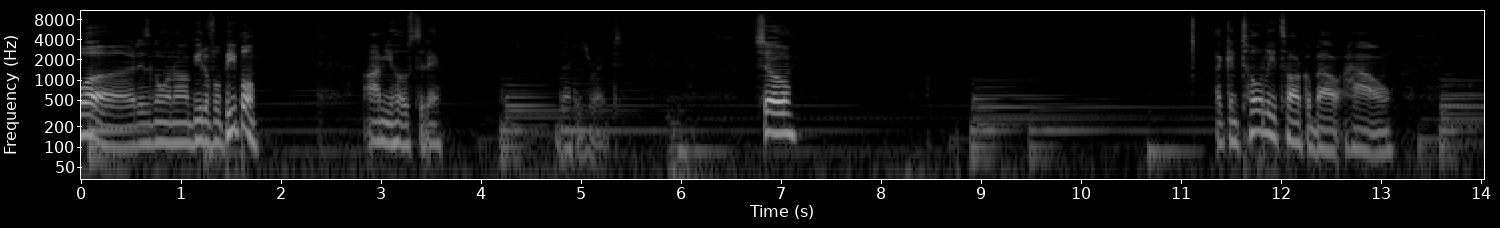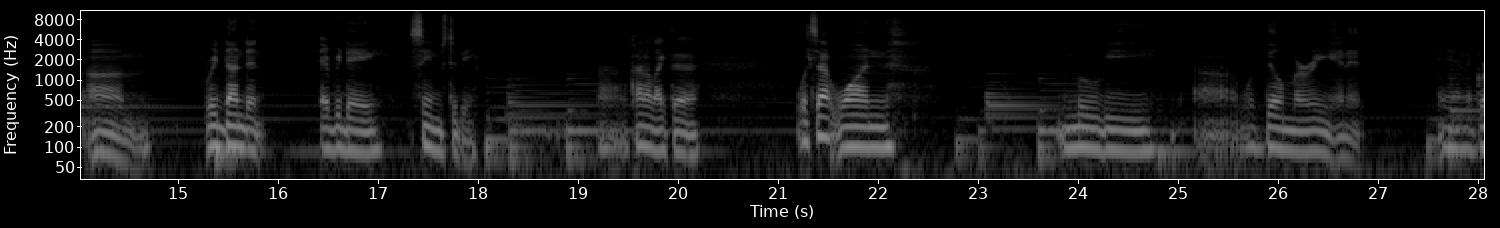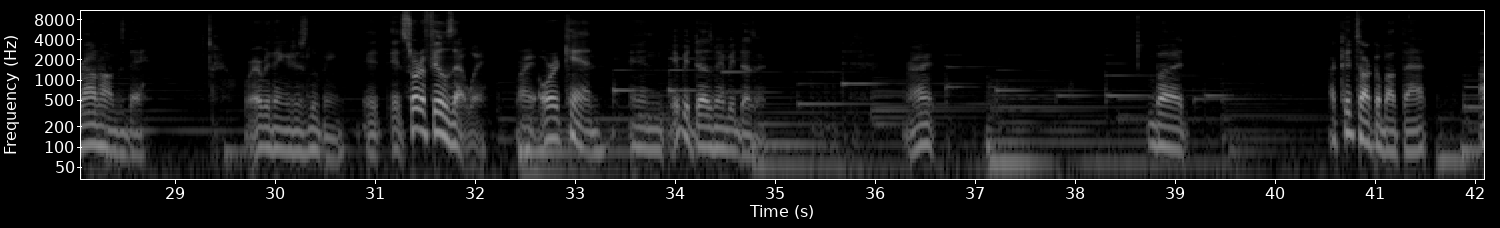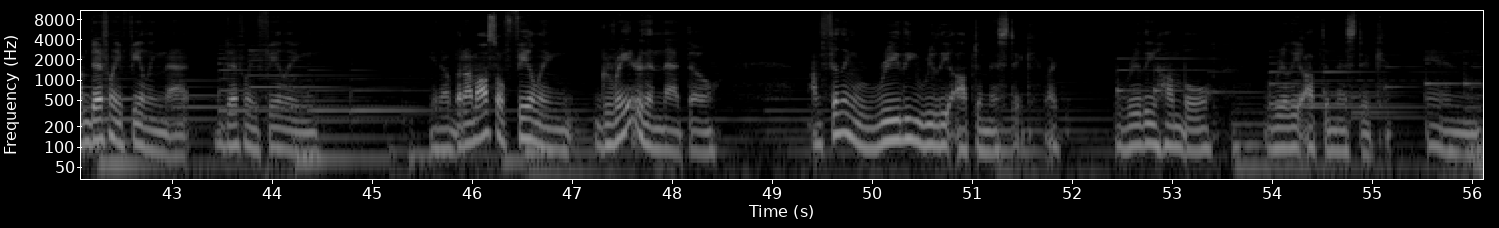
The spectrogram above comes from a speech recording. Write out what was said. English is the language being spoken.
What is going on, beautiful people? I'm your host today. That is right. So, I can totally talk about how um, redundant every day seems to be. Um, kind of like the what's that one movie um, with Bill Murray in it, and the Groundhog's Day, where everything is just looping. It it sort of feels that way, right? Or it can, and maybe it does, maybe it doesn't, right? But I could talk about that. I'm definitely feeling that. I'm definitely feeling, you know, but I'm also feeling greater than that though. I'm feeling really, really optimistic, like really humble, really optimistic, and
